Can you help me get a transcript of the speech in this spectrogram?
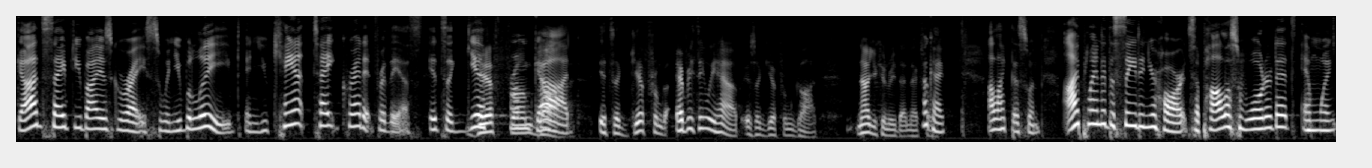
God saved you by his grace when you believed, and you can't take credit for this. It's a gift, from, God. It's a gift from God. Everything we have is a gift from God. Now you can read that next one. Okay. I like this one. I planted the seed in your hearts. Apollos watered it, and when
